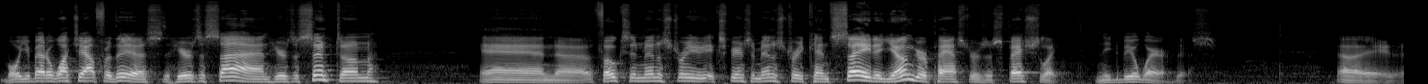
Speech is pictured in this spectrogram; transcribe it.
boy, you better watch out for this. Here's a sign, here's a symptom. And uh, folks in ministry, experience in ministry, can say to younger pastors, especially, need to be aware of this. Uh,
